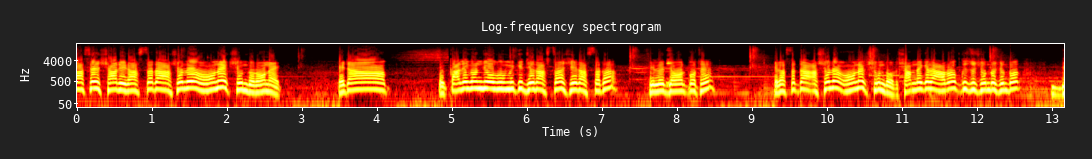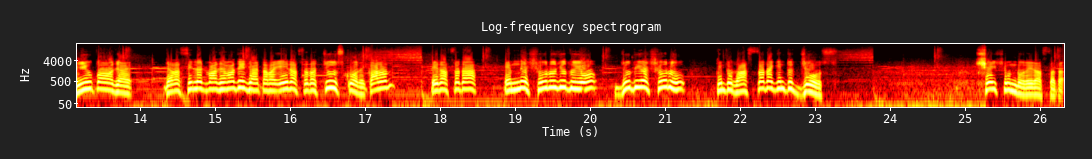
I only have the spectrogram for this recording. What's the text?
গাছের সারি, রাস্তাটা আসলে অনেক সুন্দর, অনেক। এটা কালীগঞ্জ অভিমুখী যে রাস্তা, সেই রাস্তাটা সিলেট যাওয়ার পথে। এই রাস্তাটা আসলে অনেক সুন্দর। সামনে গেলে আরও কিছু সুন্দর সুন্দর ভিউ পাওয়া যায়। যারা সিলেট মাঝে মাঝেই যায়, তারা এই রাস্তাটা চুজ করে। কারণ এই রাস্তাটা এমনি সরু যদিও যদিও সরু, কিন্তু রাস্তাটা কিন্তু জোস। সেই সুন্দর এই রাস্তাটা।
